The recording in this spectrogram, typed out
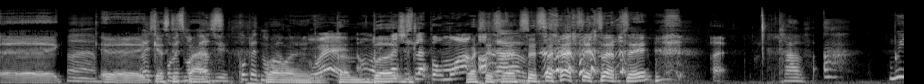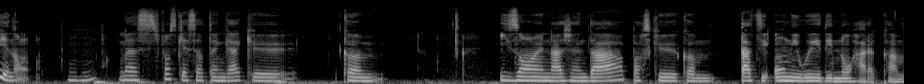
euh, Ouais. euh, Ouais, qu'est-ce qui se passe? perdu. Complètement Ouais, perdu. ouais, Ouais, comme oh, on est bug. pas juste là pour moi. Ouais, c'est Oh, ça, c'est ça, c'est ça, tu sais. Grave. Ah. Oui et non. Mais je pense qu'il y a certains gars que, comme, ils ont un agenda parce que, comme, that's the only way they know how to come.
